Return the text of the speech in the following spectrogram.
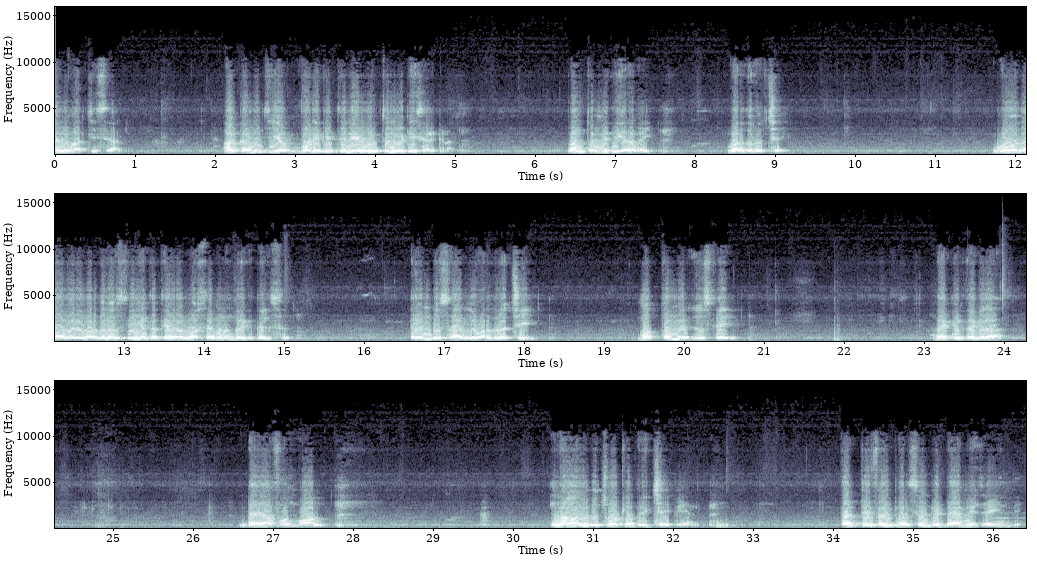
దాన్ని మార్చేశారు అక్కడి నుంచి ఎవ్వరికి తెలియని వ్యక్తులు పెట్టేశారు ఇక్కడ. పంతొమ్మిది ఇరవై వరదలు వచ్చాయి. గోదావరి వరదలు వస్తే ఎంత తీవ్రంగా వస్తాయో మనందరికీ తెలుసు. రెండు సార్లు వరదలు వచ్చి మొత్తం మీరు చూస్తే దగ్గర దగ్గర డయాఫోన్ వాల్. నాలుగు చోట్ల బ్రిడ్జ్ అయిపోయింది. థర్టీ ఫైవ్ పర్సెంట్ డ్యామేజ్ అయింది.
